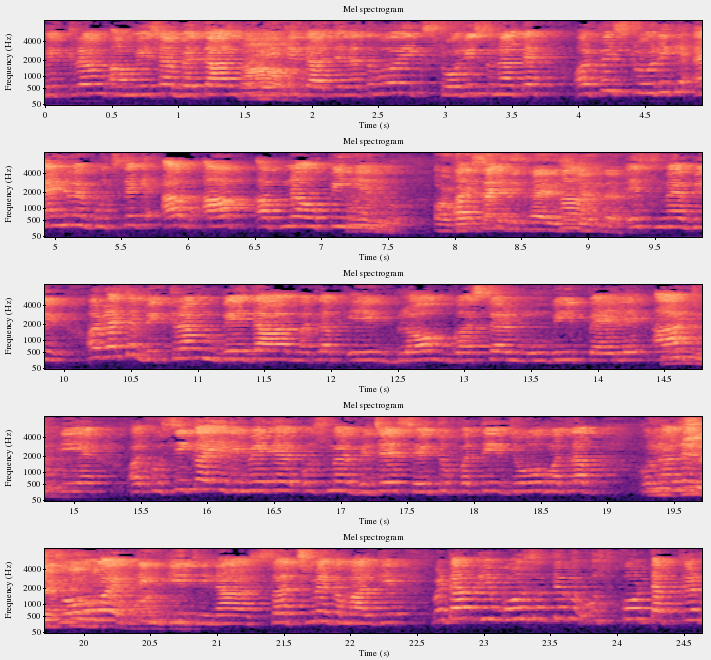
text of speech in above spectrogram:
विक्रम हमेशा बेताल को हाँ। लेके जाते हैं ना तो वो एक स्टोरी सुनाते हैं और फिर स्टोरी के एंड में पूछते हैं कि अब आप अपना ओपिनियन हम्म। दो और वैसा ही दिखा है इसके हाँ, अंदर। इसमें भी और वैसे विक्रम वेदा मतलब एक ब्लॉकबस्टर मूवी पहले आ हम्म। चुकी है और उसी का ये रिमेक है उसमें विजय सेतुपति जो मतलब उन्होंने जो एक्टिंग की। थी। ना सच में कमाल की। बट आप ये बोल सकते हो कि उसको टक्कर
